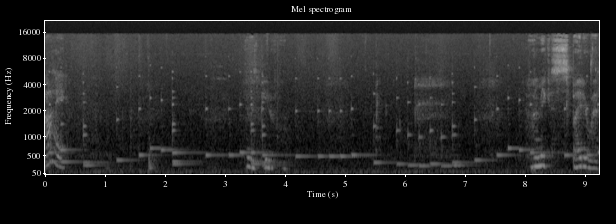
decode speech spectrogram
Curvy It was beautiful. I want to make a spider web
